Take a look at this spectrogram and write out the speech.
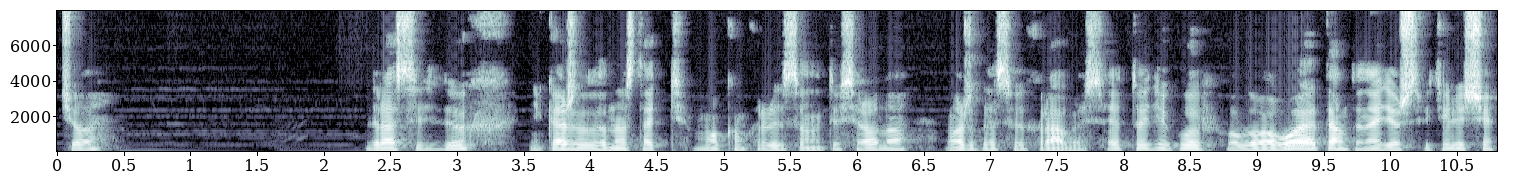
Чё? Здравствуй, дух. Не каждому дано стать моком крысу, но ты все равно можешь дать свою храбрость. Это иди вглубь головой, а там ты найдешь святилище,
